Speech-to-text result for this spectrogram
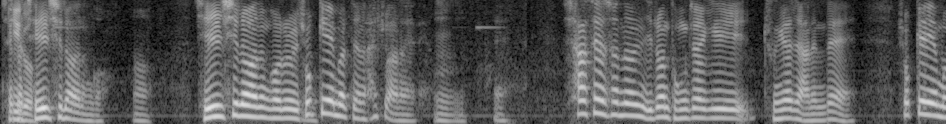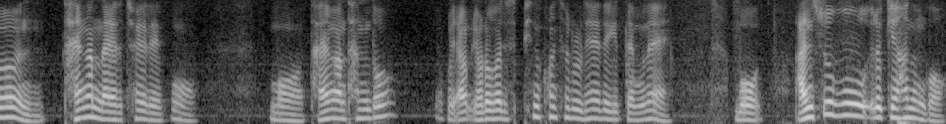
제가 뒤로. 제일 싫어하는 거. 어. 제일 싫어하는 거를 쇼게임 할 때는 할 줄 알아야 돼요. 음. 샷에서는 이런 동작이 중요하지 않은데 숏게임은 다양한 라이에서 쳐야 되고 뭐 다양한 탄도 그리고 여러 가지 스핀 컨트롤을 해야 되기 때문에 뭐 안 쓰고 이렇게 하는 거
